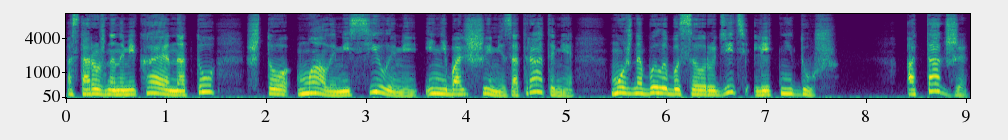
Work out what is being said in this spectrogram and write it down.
осторожно намекая на то, что малыми силами и небольшими затратами можно было бы соорудить летний душ. А также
